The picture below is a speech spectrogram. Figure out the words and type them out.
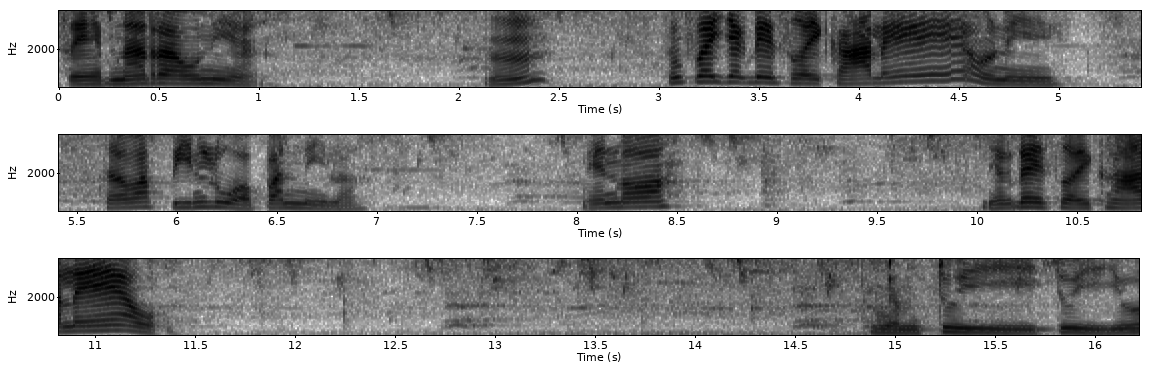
แสบนะเราเนี่ยหืมสงสัยอยากได้สวยขาแล้วนี่ แต่ว่าปีนหลัวปั้นนี่ล่ะแม่นบ่อยากได้สอยขาแล้วยำจุยจุยอยู่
